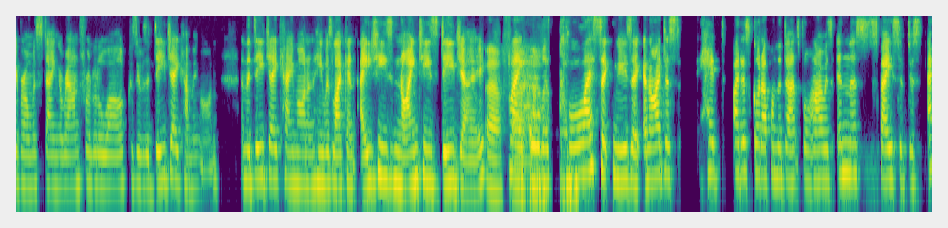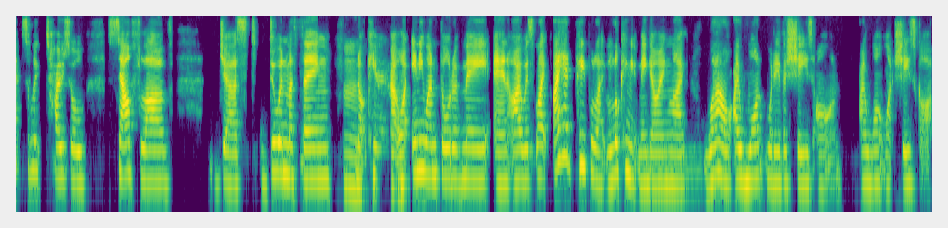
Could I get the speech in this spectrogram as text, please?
everyone was staying around for a little while because there was a DJ coming on. And the DJ came on, and he was like an 80s, 90s DJ Oh, playing all this classic music. And I just had, I just got up on the dance floor, and I was in this space of just absolute total self love, just doing my thing Mm. not caring about what anyone thought of me. And i was like i had people like looking at me going like wow i want whatever she's on. I want what she's got.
